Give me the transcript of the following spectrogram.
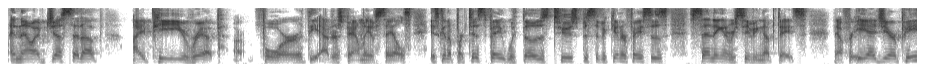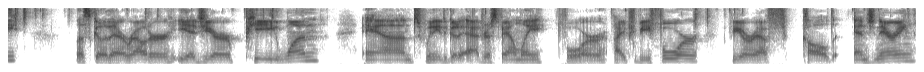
And now I've just set up IP RIP for the address family of sales. It's going to participate with those two specific interfaces, sending and receiving updates. Now for EIGRP, let's go there. Router EIGRP1 and we need to go to address family for IPv4 VRF called engineering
